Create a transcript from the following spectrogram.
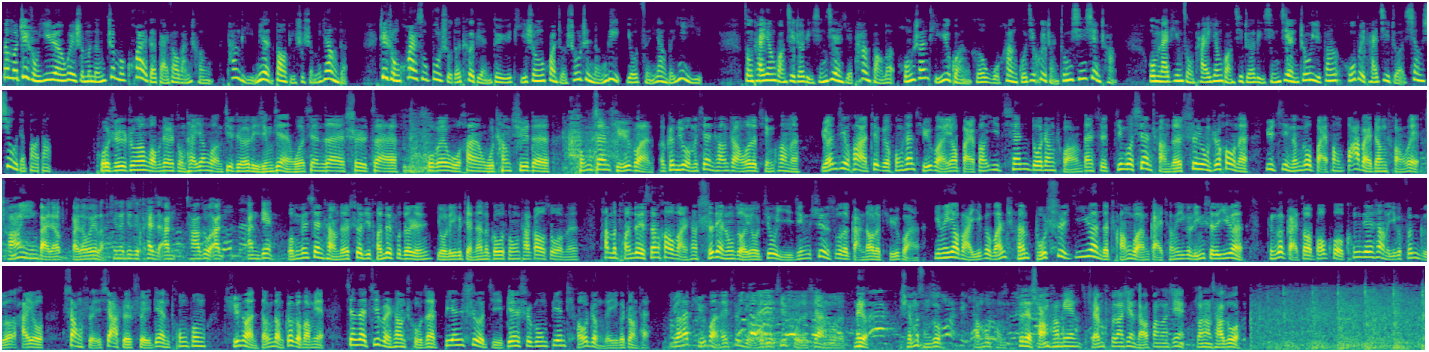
那么，这种医院为什么能这么快的改造完成？它里面到底是什么样的？这种快速部署的特点对于提升患者收治能力有怎样的意义？总台央广记者李行健也探访了红山体育馆和武汉国际会展中心现场。我们来听总台央广记者李行健、周一帆、湖北台记者向秀的报道。我是中央广播电视总台央广记者李行健，我现在是在湖北武汉武昌区的红山体育馆。呃，根据我们现场掌握的情况呢。原计划这个红山体育馆要摆放一千多张床，但是经过现场的试用之后呢，预计能够摆放八百张床位。床已经摆到摆到位了，现在就是开始安插座、安安电。我们跟现场的设计团队负责人有了一个简单的沟通，他告诉我们，他们团队三号晚上十点钟左右就已经迅速的赶到了体育馆，因为要把一个完全不是医院的场馆改成一个临时的医院，整个改造包括空间上的一个分隔，还有上水下水、水电、通风。取暖等等各个方面，现在基本上处在边设计边施工边调整的一个状态。原来体育馆内是有这个基础的线路的，没有，全部重做，全部重，就在床旁边全部铺上线槽，放上线，装上插座。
